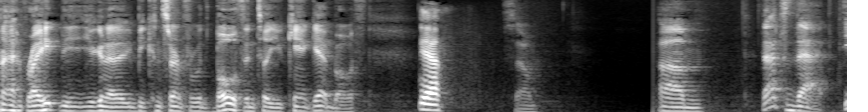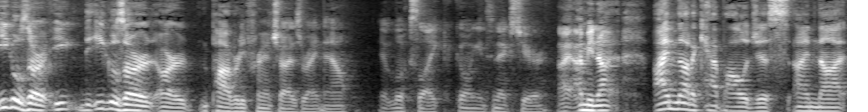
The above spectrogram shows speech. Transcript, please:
right? You're gonna be concerned for with both until you can't get both. Yeah. So, um, that's that. Eagles are the Eagles are are poverty franchise right now. It looks like going into next year. I, I mean, I I'm not a capologist. I'm not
